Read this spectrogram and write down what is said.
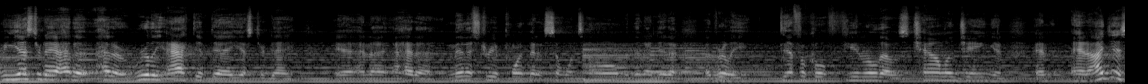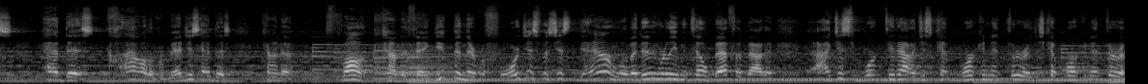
I mean, yesterday I had a, had a really active day yesterday. And I, I had a ministry appointment at someone's home, and then I did a, a really difficult funeral that was challenging. And, and, and I just had this cloud over me. I just had this kind of funk kind of thing. You've been there before. Just was just down a little bit. I didn't really even tell Beth about it. I just worked it out. I just kept working it through. I just kept working it through.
